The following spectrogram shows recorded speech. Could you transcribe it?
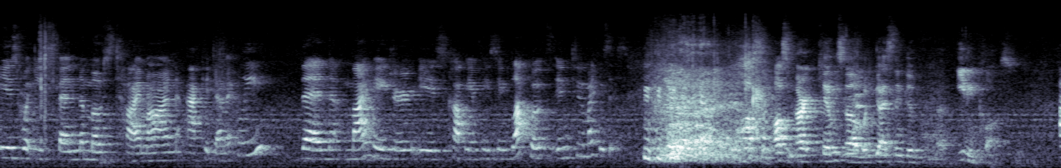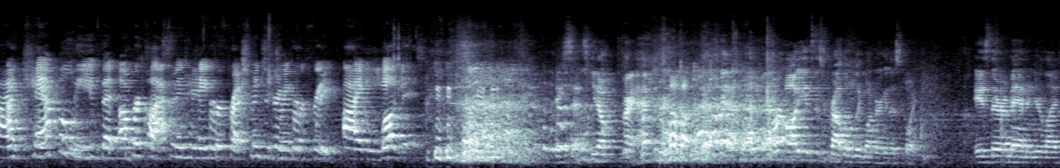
is what you spend the most time on academically, then my major is copy and pasting block quotes into my thesis. Awesome, awesome. All right, Kim's, uh, what do you guys think of uh, eating clubs? I can't believe that upperclassmen pay for freshmen to drink for free. I hate love it. it. Makes sense. You know, all right, I have to, our audience is probably wondering at this point, is there a man in your life?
